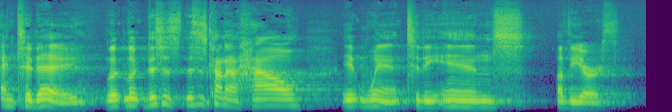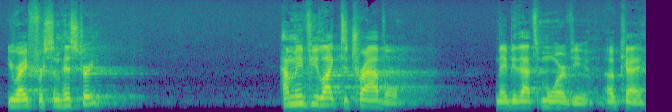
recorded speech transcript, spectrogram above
And today, look, look this is, this is kind of how it went to the ends of the earth. You ready for some history? How many of you like to travel? Maybe that's more of you. Okay.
